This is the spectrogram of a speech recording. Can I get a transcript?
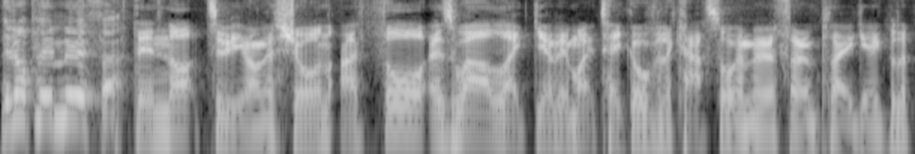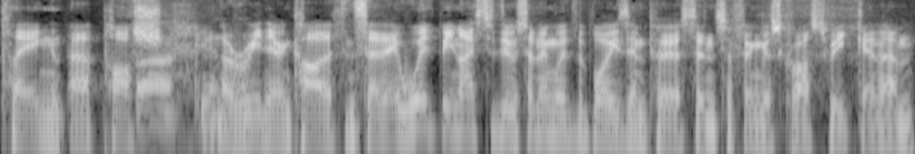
They're not playing Merthyr. They're not, to be honest, Sean. I thought as well, like you know, they might take over the castle in Merthyr and play a gig, but they're playing a posh Fucking arena in Cardiff instead. It would be nice to do something with the boys in person. So fingers crossed we can um,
